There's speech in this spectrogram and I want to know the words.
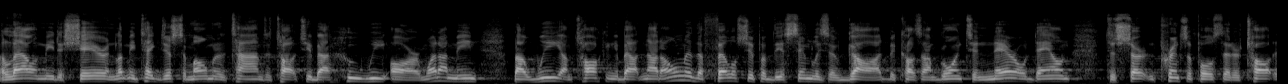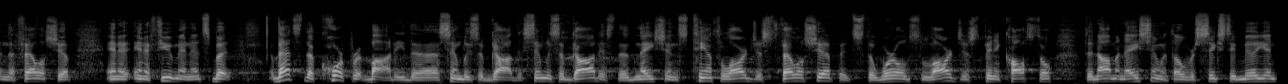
allowing me to share. And let me take just a moment of time to talk to you about who we are. And what I mean by we, I'm talking about not only the fellowship of the assemblies of God, because I'm going to narrow down to certain principles that are taught in the fellowship in a, in a few minutes, but that's the corporate body, the assemblies of God. The assemblies of God is the nation's 10th largest fellowship, it's the world's largest Pentecostal denomination with over 60 million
